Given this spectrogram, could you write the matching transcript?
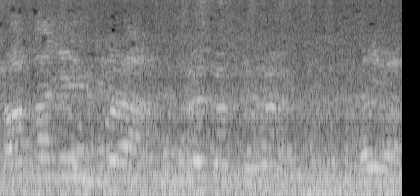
전단이 있구나. 그런 점들을 저희가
